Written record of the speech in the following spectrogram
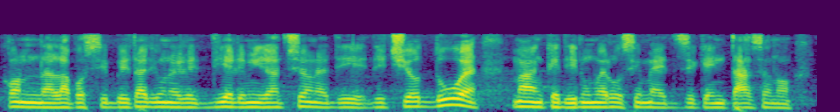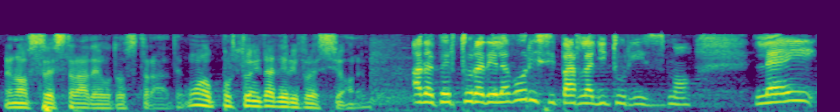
con la possibilità di, eliminazione di, di, CO2, ma anche di numerosi mezzi che intasano le nostre strade e autostrade. Un'opportunità di riflessione. Ad apertura dei lavori si parla di turismo. Lei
